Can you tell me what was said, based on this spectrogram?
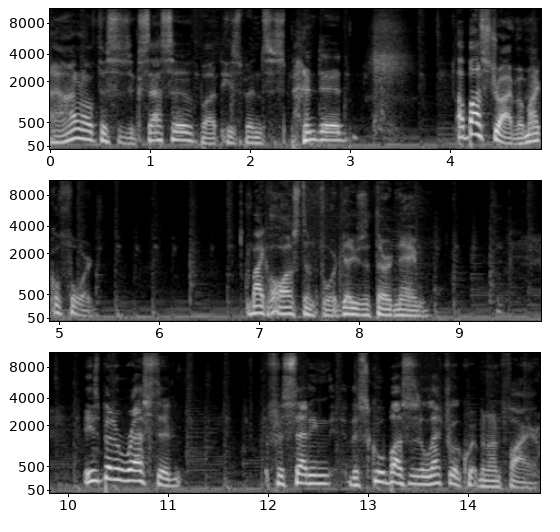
I don't know if this is excessive, but he's been suspended. A bus driver, Michael Ford. Michael Austin Ford, gotta use a third name. He's been arrested for setting the school bus's electrical equipment on fire.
